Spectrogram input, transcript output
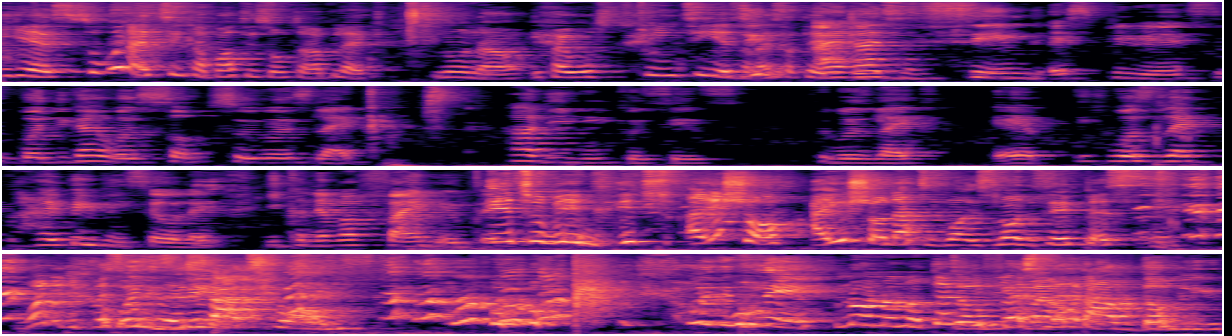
I- yes, so when I think about it sometimes, I'm like, no now, if I was 20 years I started I had the same experience, but the guy was soft, so it was like, how do you even put it? He was like, it was like hyping himself, like you can never find a better. it will be it's are you sure are you sure that is not it's not the same person where did the person name? start from What's his name? no no no tell me the first letter of W.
